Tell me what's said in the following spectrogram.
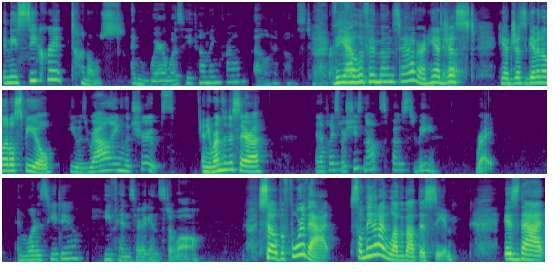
in these secret tunnels. And where was he coming from? Elephant Bones Tavern. The Elephant Bones Tavern. He had Duh. just he had just given a little spiel, He was rallying the troops and he runs into Sarah. in a place where she's not supposed to be. Right. And what does he do? He pins her against a wall. So before that, something that I love about this scene is that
